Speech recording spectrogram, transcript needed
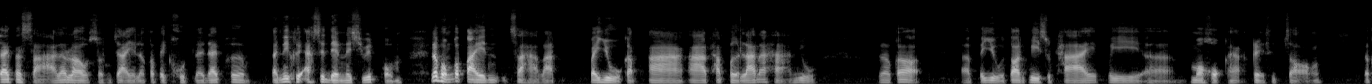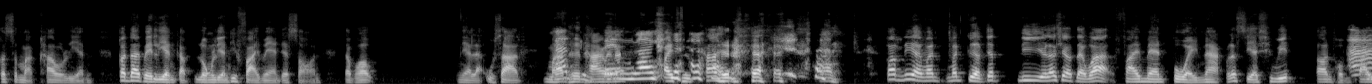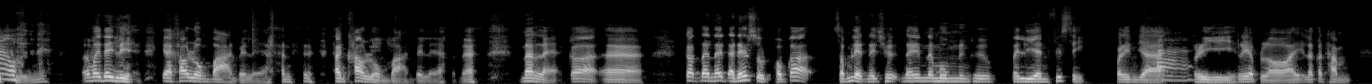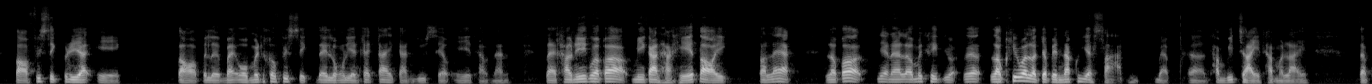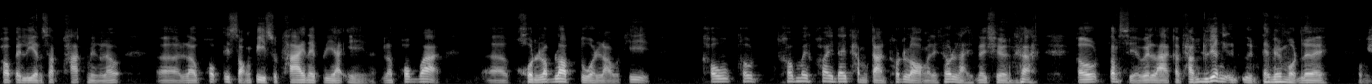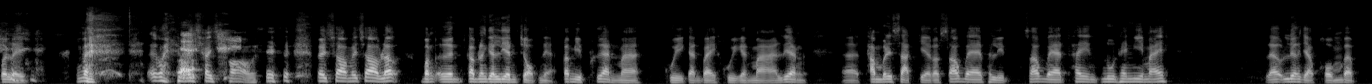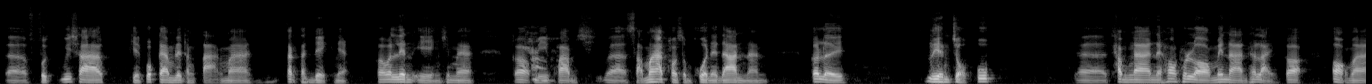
ได้ภาษาแล้วเราสนใจเราก็ไปขุดเลยได้เพิ่ม แต่นี่คืออุบิเหตุในชีวิตผม แล้วผมก็ไปสหรัฐ ไปอยู่กับอาอาทำเปิดร้านอาหารอยู่ แล้วก็ไปอยู่ตอนปีสุดท้ายปีม .6 ฮะเกรด12แล้วก็สมัครเข้าเรียน ก็ได้ไปเรียนกับโรงเรียนที่ไฟแมนจะสอน แต่พอเนี่ยแหละอุตส่าห์มาเดินทางเลยนะไปถึงค่ายก็เนี่ยมันมันเกือบจะดีอยู่แล้วเชียวแต่ว่า Feynman ป่วยหนักแล้วเสียชีวิตตอนผมไปถึงแล้วไม่ได้เรียนแกเข้าโรงพยาบาลไปแล้วท่านท่านเข้าโรงพยาบาลไปแล้วนะ นั่นแหละก็เออก็ในแต่ในที่สุดผมก็ สำเร็จในชื่อในในมุมหนึ่งคือไปเรียนฟิสิกส์ปริญญาตรีเรียบร้อย แล้วก็ทำต่อฟิสิกส์ปริญญาเอกต่อไปเลย biomedical physics ในโรงเรียนใกล้ๆกัน UCLA แถวนั้น แต่คราวนี้ก็มีการหักเหต่ออีกตอนแรกเราก็เนี่ยนะเราไม่คิดเราคิดว่าเราจะเป็นนักวิทยาศาสตร์แบบทำวิจัยทำอะไร แต่พอไปเรียนสักพักหนึ่งแล้วเราพบไอ้สองปีสุดท้ายในปริญญาเอกเราพบว่าคนรอบๆตัวเราที่เขาเขา เขาไม่ค่อยได้ทำการทดลองอะไรเท่าไหร่ในเชิงนะเขาต้องเสียเวลากับทำเรื่องอื่นๆเต็มไปหมดเลย ผมก็เลยไม่ไม่ไม่ชอบชอบไม่ชอบไม่ชอบแล้วบังเอิญกำลังจะเรียนจบเนี่ยก็มีเพื่อนมาคุยกันไปคุยกันมา เรื่องทำบริษัทเกี่ยวกับซอฟต์แวร์ผลิตซอฟต์แวร์ให้นู่นให้นี่ไหมแล้วเนื่องจากผมแบบฝึกวิชาเขียนโปรแกรมอะไรต่างๆ มาตั้งแต่เด็กเนี่ยเพราะว่าเล่นเองใช่ไหมก็มีความสามารถพอสมควรในด้านนั้น ก็เลยเรียนจบปุ๊บ ทำงานในห้องทดลองไม่นานเท่าไหร่ก็ออกมา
